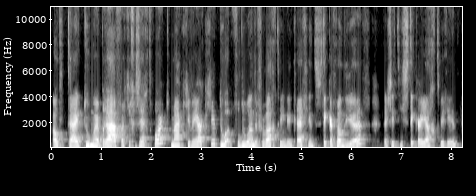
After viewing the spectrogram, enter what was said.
altijd tijd, doe maar braaf wat je gezegd wordt. Maak je werkje, doe, voldoe aan de verwachting. Dan krijg je een sticker van de juf. Daar zit die stickerjacht weer in.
